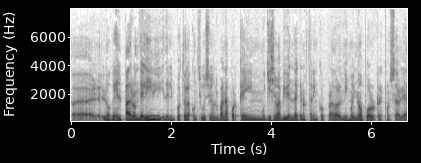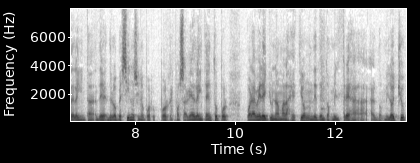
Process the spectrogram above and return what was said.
eh, lo que es el padrón del IBI y del impuesto a las contribuciones urbanas porque hay muchísimas viviendas que no están incorporadas al mismo y no por responsabilidad de, de, los vecinos, sino por, responsabilidad del ayuntamiento por, por haber hecho una mala gestión desde el 2003 al 2008.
